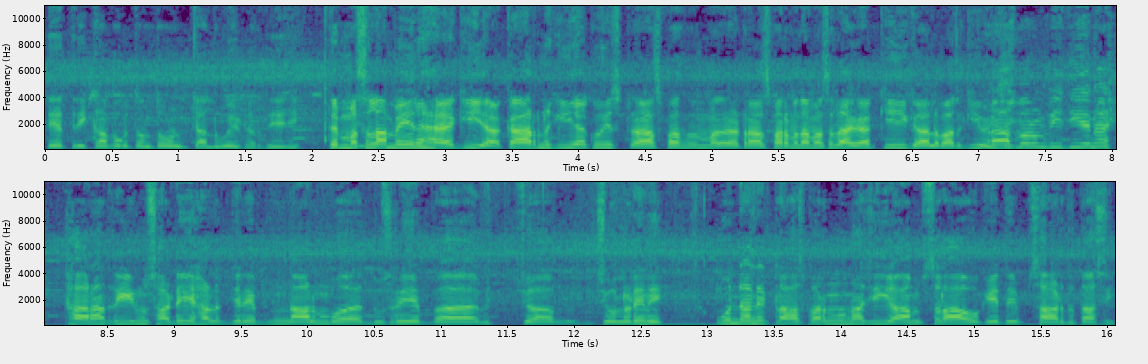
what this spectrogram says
ਤੇ ਤਰੀਕਾਂ ਭੁਗਤਣ ਤੋਂ ਹੁਣ ਚਾਲੂ ਹੋਏ ਫਿਰਦੇ ਜੀ। ਤੇ ਮਸਲਾ ਮੇਨ ਹੈ ਕੀ ਆ? ਕਾਰਨ ਕੀ ਆ? ਕੋਈ ਟ੍ਰਾਂਸਫਾਰਮ ਟ੍ਰਾਂਸਫਾਰਮ ਦਾ ਮਸਲਾ ਹੈਗਾ? ਕੀ ਗੱਲਬਾਤ ਕੀ ਹੋਈ ਸੀ ਟ੍ਰਾਂਸਫਾਰਮ ਵੀ ਜੀ ਇਹ ਨਾ 18 ਤਰੀਕ ਨੂੰ ਸਾਡੇ ਹਲ ਜਿਹੜੇ ਨਾਲ ਦੂਸਰੇ ਚੋਲੜੇ ਨੇ ਉਹਨਾਂ ਨੇ ਟ੍ਰਾਂਸਫਾਰਮ ਨੂੰ ਨਾ ਜੀ ਆਮ ਸਲਾਹ ਹੋ ਕੇ ਤੇ ਸਾੜ ਦਿੱਤਾ ਸੀ।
